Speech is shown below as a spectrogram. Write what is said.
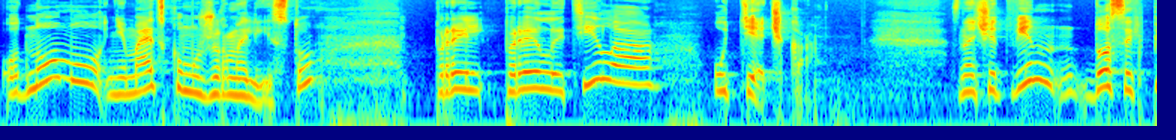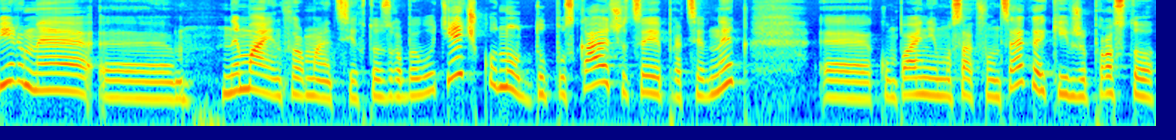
одному німецькому журналісту при, прилетіла утечка. Значить, він до сих пір не е, не має інформації, хто зробив утічку. Ну, допускають, що це є працівник е, компанії Мусак Фонсека, який вже просто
